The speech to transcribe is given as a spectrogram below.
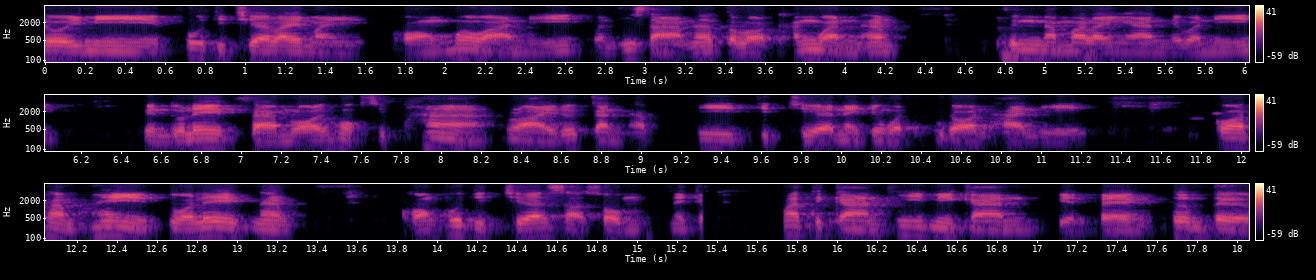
โดยมีผู้ติดเชื้อรายใหม่ของเมื่อวานนี้วันที่3นะตลอดทั้งวันครับ ซึ่งนำมารายงานในวันนี้เป็นตัวเลข 365 รายด้วยกันครับ ที่ติดเชื้อในจังหวัดอุดรธานี ก็ทำให้ตัวเลขนะครับของผู้ติดเชื้อสะสมในมาตรการที่มีการเปลี่ยนแปลงเพิ่มเติม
